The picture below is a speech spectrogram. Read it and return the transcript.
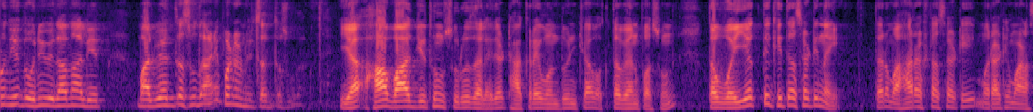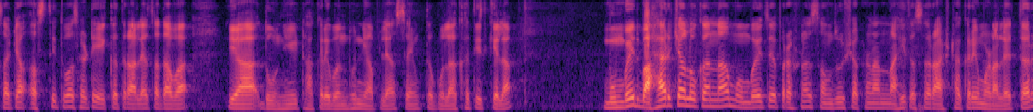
म्हणून ही दोन्ही विधानं आली आहेत. मालवीयांचं सुद्धा आणि फडणवीसांचं सुद्धा. या हा वाद जिथून सुरू झाला त्या ठाकरे बंधूंच्या वक्तव्यांपासून. तर वैयक्तिक हितासाठी नाही तर महाराष्ट्रासाठी मराठी माणसाच्या अस्तित्वासाठी एकत्र आल्याचा दावा या दोन्ही ठाकरे बंधूंनी आपल्या संयुक्त मुलाखतीत केला. मुंबईत बाहेरच्या लोकांना मुंबईचे प्रश्न समजू शकणार नाहीत असं राज ठाकरे म्हणाले तर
